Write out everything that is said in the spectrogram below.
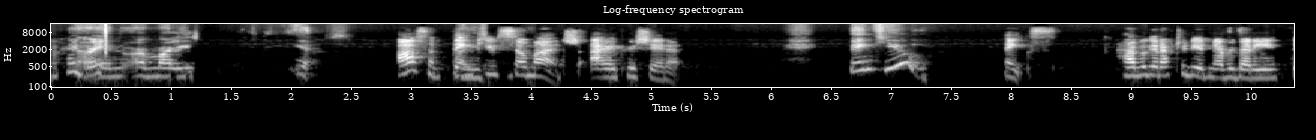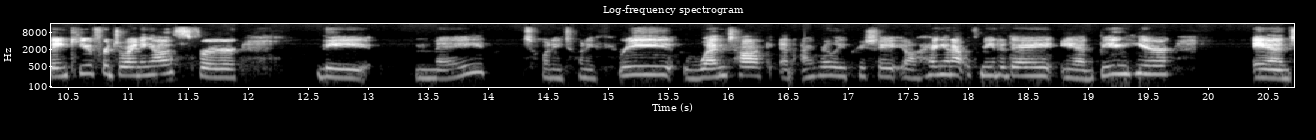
Okay, great. Uh, and, or Marley's, yes. Awesome. Thank Marley's. you so much. I appreciate it. Thank you. Thanks. Have a good afternoon, everybody. Thank you for joining us for the May 2023 WEN Talk. And I really appreciate y'all hanging out with me today and being here and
